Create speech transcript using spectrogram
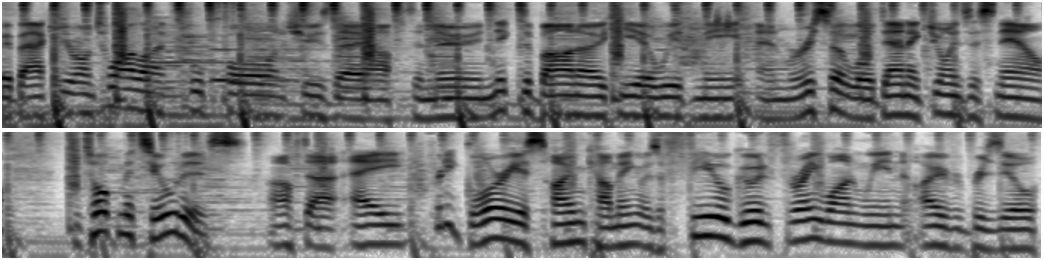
We're back here on Twilight Football on a Tuesday afternoon. Nick Debano here with me, and Marissa Lordanic joins us now to talk Matildas after a pretty glorious homecoming. It was a feel good 3 1 win over Brazil.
